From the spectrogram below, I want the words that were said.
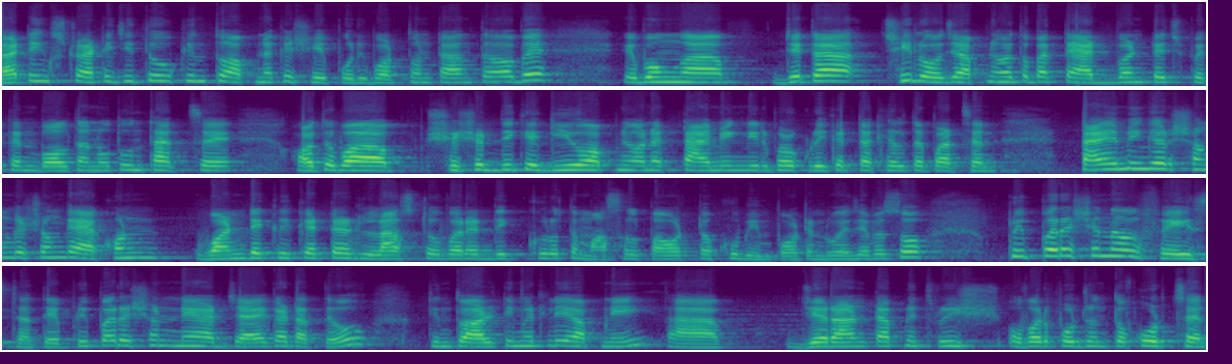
ব্যাটিং স্ট্র্যাটেজিতেও কিন্তু আপনাকে সেই পরিবর্তনটা আনতে হবে। এবং যেটা ছিল যে আপনি হয়তো একটা অ্যাডভান্টেজ পেতেন বলটা নতুন থাকছে হয়তো বা শেষের দিকে গিয়েও আপনি অনেক টাইমিং নির্ভর ক্রিকেটটা খেলতে পারছেন। টাইমিংয়ের সঙ্গে সঙ্গে এখন ওয়ান ডে ক্রিকেটের লাস্ট ওভারের দিকগুলোতে মাসেল পাওয়ারটা খুব ইম্পর্টেন্ট হয়ে যাবে। সো প্রিপারেশনাল ফেজটাতে প্রিপারেশন নেওয়ার জায়গাটাতেও কিন্তু আলটিমেটলি আপনি যে রানটা আপনি ত্রিশ ওভার পর্যন্ত করছেন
